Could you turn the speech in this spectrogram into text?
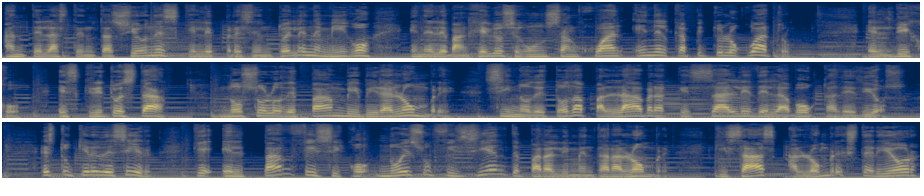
ante las tentaciones que le presentó el enemigo en el Evangelio según San Juan en el capítulo 4. Él dijo, escrito está, no solo de pan vivirá el hombre, sino de toda palabra que sale de la boca de Dios. Esto quiere decir que el pan físico no es suficiente para alimentar al hombre, Quizás al hombre exterior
